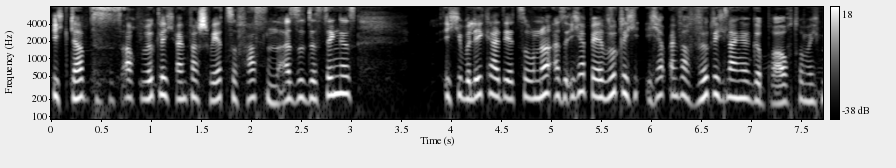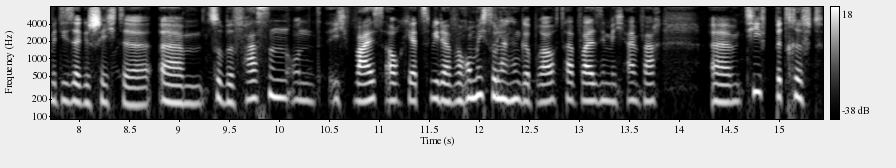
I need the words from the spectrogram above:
Ich glaube, das ist auch wirklich einfach schwer zu fassen. Also das Ding ist, ich überlege halt jetzt so, ne, also ich habe ja wirklich, ich habe einfach wirklich lange gebraucht, um mich mit dieser Geschichte ähm, zu befassen und ich weiß auch jetzt wieder, warum ich so lange gebraucht habe, weil sie mich einfach ähm, tief betrifft.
